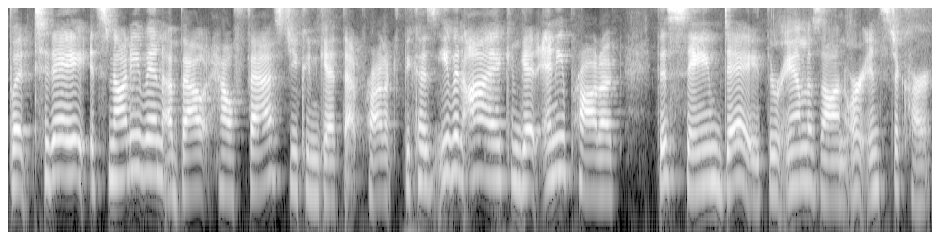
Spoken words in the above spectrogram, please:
But today, it's not even about how fast you can get that product because even I can get any product this same day through Amazon or Instacart.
